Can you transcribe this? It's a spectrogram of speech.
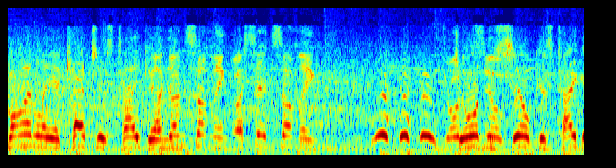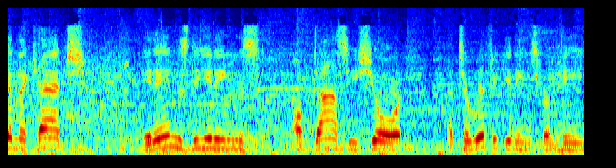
finally, a catch is taken. I've done something. I said something. Jordan, Jordan Silk. Silk. has taken the catch. It ends the innings of Darcy Short. A terrific innings from he.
